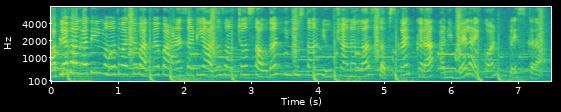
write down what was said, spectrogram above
आपल्या भागातील महत्त्वाच्या बातम्या पाहण्यासाठी आजच आमच्या सावधान हिंदुस्तान न्यूज चॅनलला सबस्क्राईब करा आणि बेल आयकॉन प्रेस करा.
